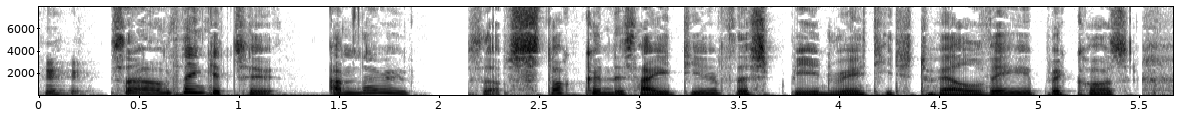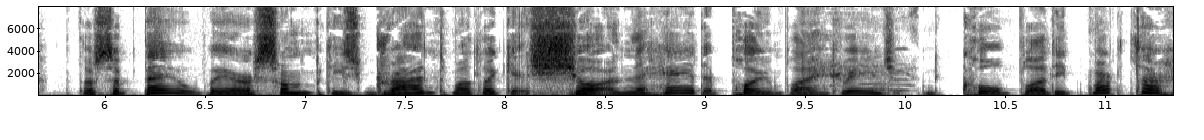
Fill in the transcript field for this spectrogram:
then, so I'm thinking too I'm now sort of stuck on this idea of this being rated 12A because there's a bit where somebody's grandmother gets shot in the head at point blank range in cold blooded murder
